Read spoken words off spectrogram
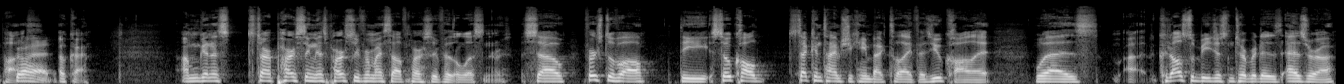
Pause. Go ahead. Okay. I'm to start parsing this partially for myself, partially for the listeners. So, first of all, the so called second time she came back to life, as you call it, was uh, could also be just interpreted as Ezra.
